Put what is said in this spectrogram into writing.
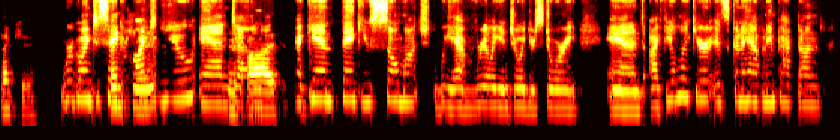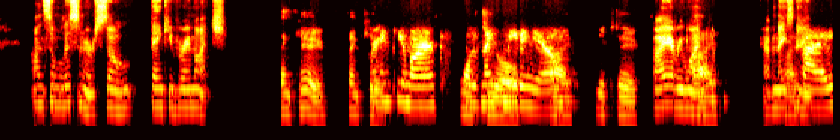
Thank you. We're going to say thank goodbye you. to you. And um, again, thank you so much. We have really enjoyed your story. And I feel like you're it's going to have an impact on on some listeners. So thank you very much. Thank you. Thank you. Thank you, Mark. Love it was nice you meeting you. Bye. You too. Bye, everyone. Bye. Have a nice Bye. night. Bye.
